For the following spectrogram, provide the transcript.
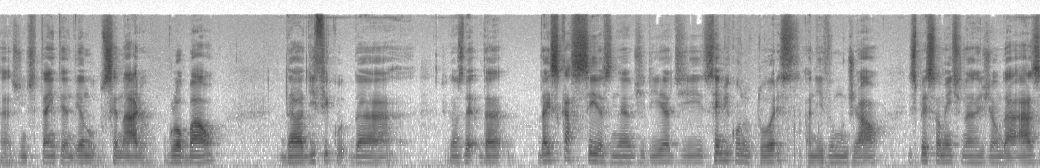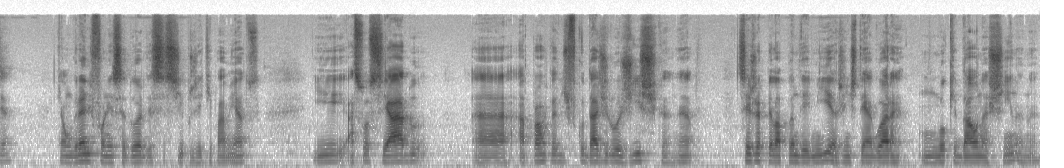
a gente está entendendo o cenário global da, da, digamos, da, da escassez, né, eu diria, de semicondutores a nível mundial, especialmente na região da Ásia, que é um grande fornecedor desses tipos de equipamentos e associado à, própria dificuldade logística, né? seja pela pandemia, a gente tem agora um lockdown na China, né?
